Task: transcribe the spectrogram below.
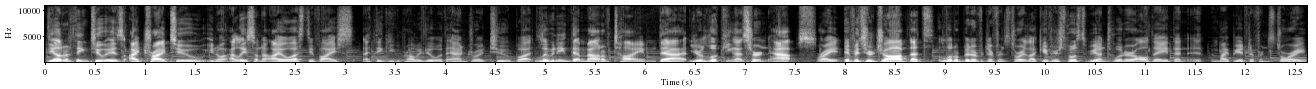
The other thing too is I try to, you know, at least on an iOS device, I think you can probably do it with Android too, but limiting the amount of time that you're looking at certain apps, right? If it's your job, that's a little bit of a different story. Like if you're supposed to be on Twitter all day, then it might be a different story.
